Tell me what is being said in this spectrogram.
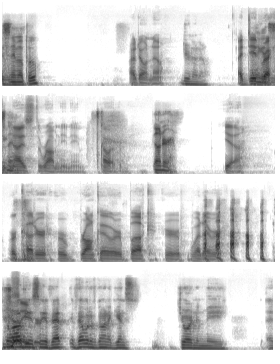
is his name Apu? I don't know. do not know. I did think that's his name. recognize the Romney name, however. Gunner. Yeah. Or Cutter or Bronco or Buck or whatever. So obviously, if that if that would have gone against Jordan and me, uh,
